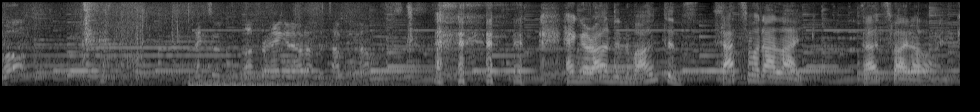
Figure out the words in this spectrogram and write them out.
Well, thanks a lot for hanging out on the top of the mountains. Hang around in the mountains. That's what I like. That's what I like.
